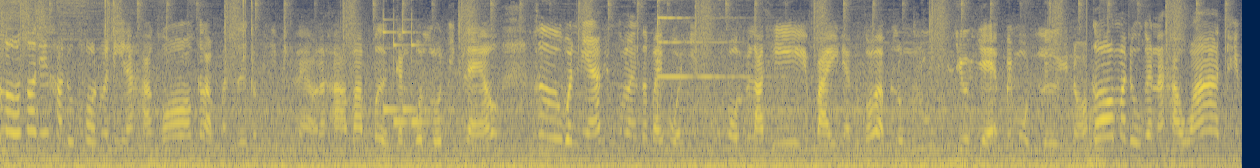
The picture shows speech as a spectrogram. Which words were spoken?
ฮัลโหล สวัสดีค่ะทุกคนวันนี้นะคะ ก็กลับมาเจอกับพิมอีกแล้วนะคะ มาเปิดกันบนรถอีกแล้ว คือวันนี้พิมกำลังจะไปหัวหินทุกคนเวลาที่ไปเนี่ยพิมก็แบบลงรูปเยอะแยะไปหมดเลยเนาะ ก็มาดูกันนะคะว่าทริป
